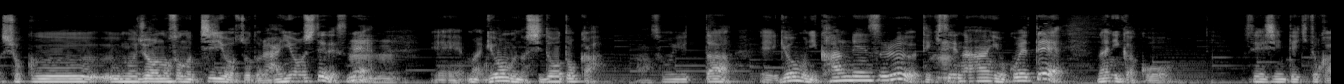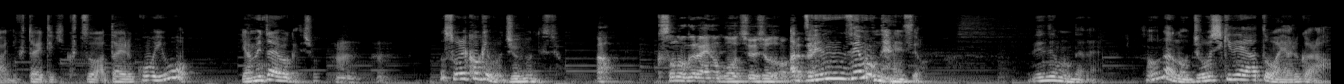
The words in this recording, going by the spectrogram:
職務上のその地位をちょっと乱用してですね、うんうんえーまあ、業務の指導とか、あそういった、えー業務に関連する適正な範囲を超えて、何かこう、精神的とか肉体的苦痛を与える行為をやめたいわけでしょ？うんうん。それ書けば十分ですよ。あ、そのぐらいのこう、抽象度のあ。全然問題ないですよ。全然問題ない。そんなの常識であとはやるから。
